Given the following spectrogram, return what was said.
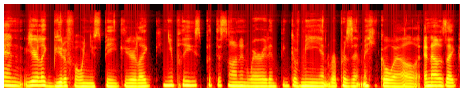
and you're like beautiful when you speak. You're like, can you please put this on and wear it and think of me and represent Mexico well? And I was like,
